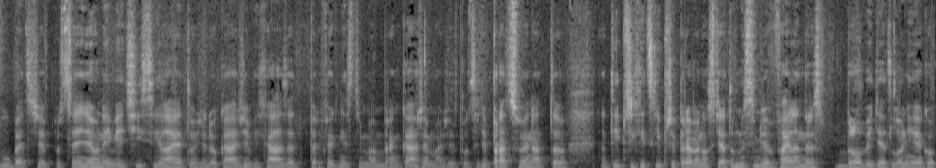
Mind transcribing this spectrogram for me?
vůbec, že v podstatě jeho největší síla je to, že dokáže vycházet perfektně s těma brankářem a že v podstatě pracuje na té na psychické připravenosti. A to myslím, že v Highlanders bylo vidět loni, jako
